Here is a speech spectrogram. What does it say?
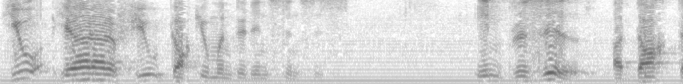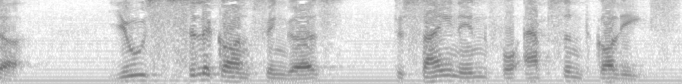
Here are a few documented instances. In Brazil, a doctor used silicon fingers to sign in for absent colleagues,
